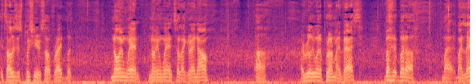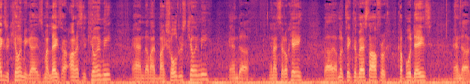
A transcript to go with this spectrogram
it's always just pushing yourself right? But knowing when knowing when. So like right now uh i really want to put on my vest but but uh my my legs are killing me guys. My legs are honestly killing me and uh, my, my shoulders killing me. And uh and i said okay uh, i'm gonna take the vest off for a couple of days and uh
